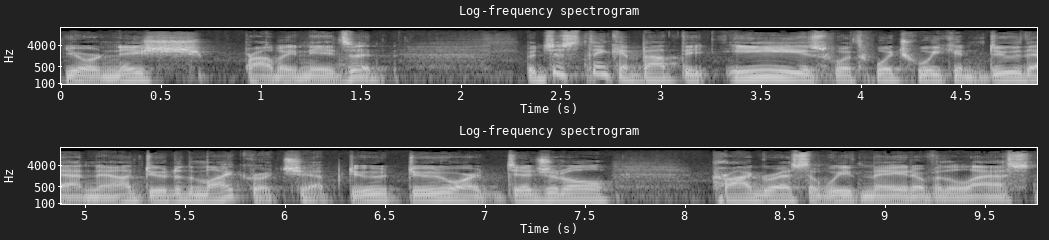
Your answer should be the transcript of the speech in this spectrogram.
your niche probably needs it. But just think about the ease with which we can do that now due to the microchip, due, due to our digital progress that we've made over the last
